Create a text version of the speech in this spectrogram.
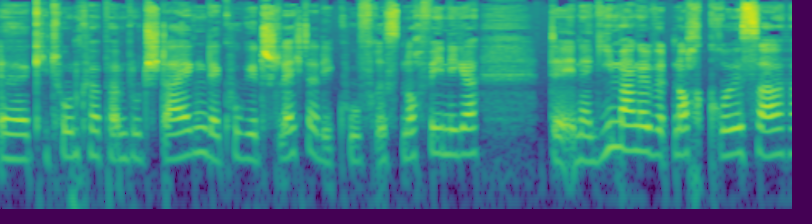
äh, Ketonkörper im Blut steigen, der Kuh geht schlechter, die Kuh frisst noch weniger, der Energiemangel wird noch größer,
